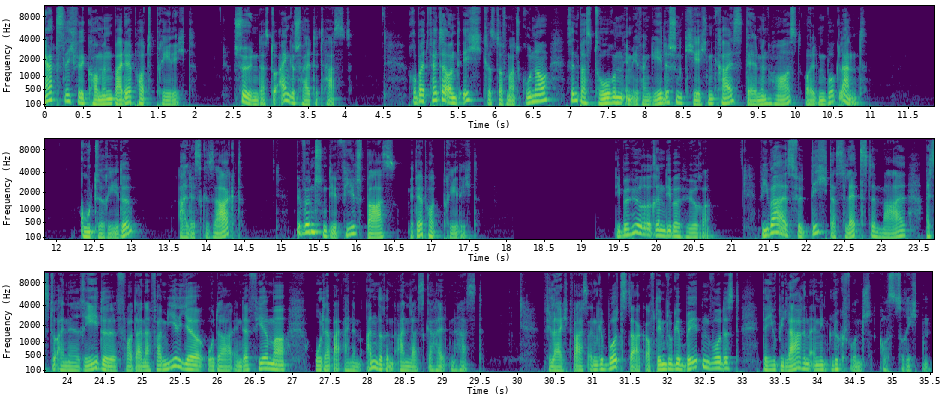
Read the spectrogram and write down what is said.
Herzlich willkommen bei der Pottpredigt. Schön, dass du eingeschaltet hast. Robert Vetter und ich, Christoph Matsch Grunau, sind Pastoren im evangelischen Kirchenkreis Delmenhorst-Oldenburg-Land. Gute Rede, alles gesagt. Wir wünschen dir viel Spaß mit der Pottpredigt. Liebe Hörerinnen, liebe Hörer, wie war es für dich das letzte Mal, als du eine Rede vor deiner Familie oder in der Firma oder bei einem anderen Anlass gehalten hast? Vielleicht war es ein Geburtstag, auf dem du gebeten wurdest, der Jubilarin einen Glückwunsch auszurichten.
